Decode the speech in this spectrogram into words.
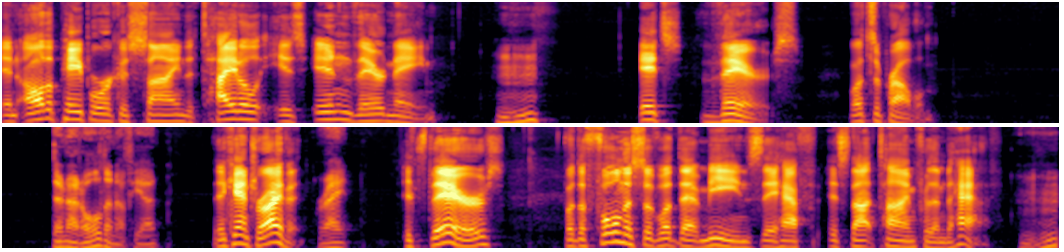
and all the paperwork is signed. The title is in their name. Mm-hmm. It's theirs. What's the problem? They're not old enough yet, They can't drive it. right? It's theirs, but the fullness of what that means, they have. It's not time for them to have. Mm-hmm.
